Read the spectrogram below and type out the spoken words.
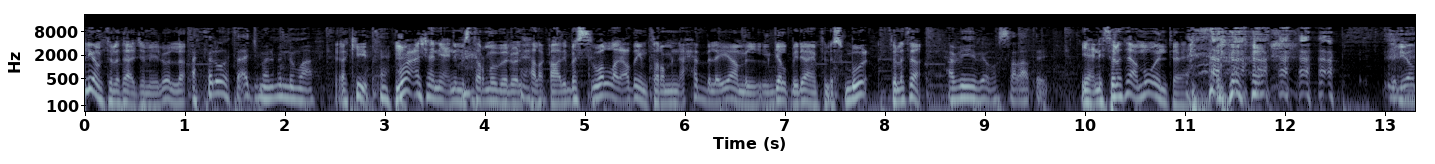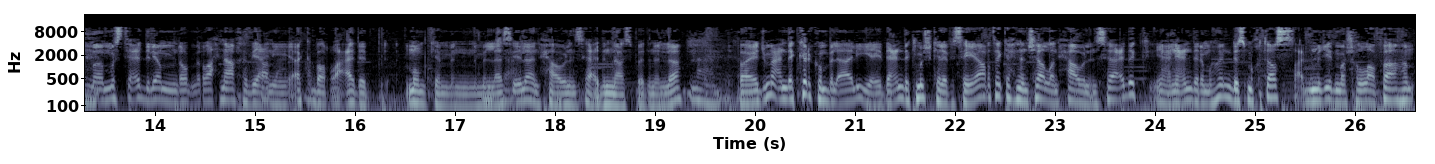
كل يوم ثلاثاء جميل ولا؟ الثلوث أجمل منه ما في أكيد مو عشان يعني مستر موبل والحلقة هذه بس والله العظيم ترى من أحب الأيام القلبي دايم في الأسبوع ثلاثاء حبيبي أبو السلاطين يعني الثلاثاء مو أنت يعني. اليوم مستعد اليوم راح ناخذ يعني. أكبر عدد ممكن من من الأسئلة. نحاول نساعد الناس بإذن الله. نعم. فيا جماعة نذكركم بالآلية. إذا عندك مشكلة في سيارتك إحنا إن شاء الله نحاول نساعدك. يعني عندنا مهندس مختص عبد المجيد ما شاء الله فاهم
